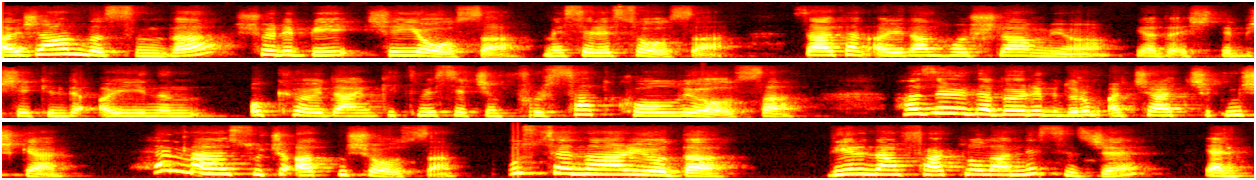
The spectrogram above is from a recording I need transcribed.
ajandasında şöyle bir şeyi olsa, meselesi olsa, zaten ayıdan hoşlanmıyor ya da işte bir şekilde ayının o köyden gitmesi için fırsat kolluyor olsa, hazırda böyle bir durum açığa çıkmışken hemen suçu atmış olsa, bu senaryoda diğerinden farklı olan ne sizce? Yani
